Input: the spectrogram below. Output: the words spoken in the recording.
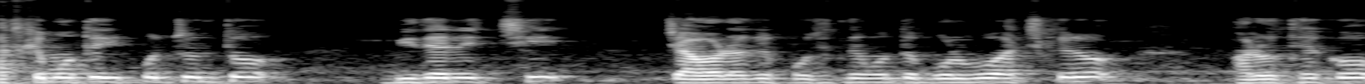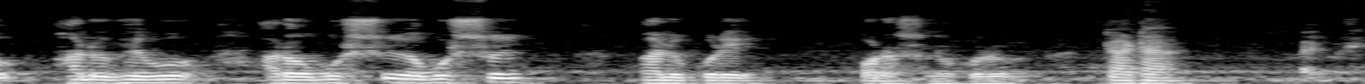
আজকের মতো এই পর্যন্ত বিদায় নিচ্ছি। যাওয়ার আগে প্রতিদিনের মতো বলব আজকেরও ভালো থেকো, ভালো ভেবো, আর অবশ্যই অবশ্যই ভালো করে পড়াশোনা করো। টাটা বাই বাই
